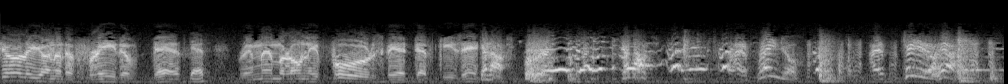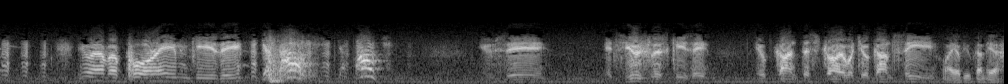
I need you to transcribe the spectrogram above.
Surely you're not afraid of death. Death? Remember, only fools fear death, Kesey. Get out. Get out. I'll brain you. I'll kill you here. you have a poor aim, Kesey. Get out. Get out. You see, it's useless, Kesey. You can't destroy what you can't see. Why have you come here?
